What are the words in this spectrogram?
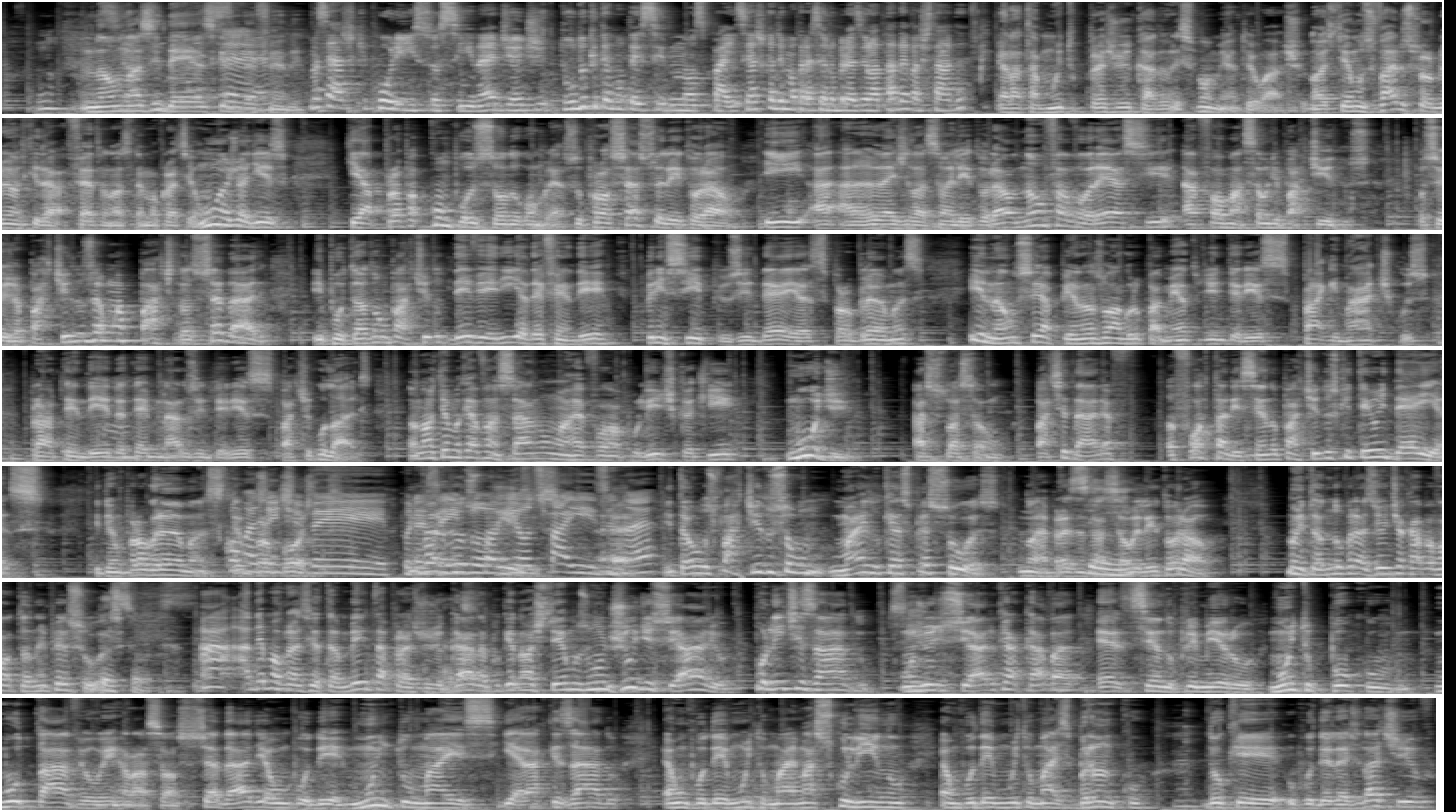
não nas ideias que é. ele defende. Mas você acha que por isso, assim, né, diante de tudo que tem acontecido no nosso país, você acha que a democracia no Brasil está devastada? Ela está muito prejudicada nesse momento, eu acho. Nós temos vários problemas que afetam a nossa democracia. Um, eu já disse, que é a própria composição do Congresso. O processo eleitoral e a, a legislação eleitoral não favorece a formação de partidos. Ou seja, partidos é uma parte da sociedade e, portanto, um partido deveria defender princípios, ideias, programas e não ser apenas um agrupamento de interesses pragmáticos para atender determinados interesses particulares. Então, nós temos que avançar numa reforma política que mude a situação partidária, fortalecendo partidos que tenham ideias que tenham programas. Como tenham a propostas. gente vê, por em exemplo, em outros países, é. né? Então, os partidos são mais do que as pessoas na representação Sim. eleitoral. No entanto, no Brasil a gente acaba votando em pessoas. pessoas. A, a democracia também está prejudicada porque nós temos um judiciário politizado. Sim. Um judiciário que acaba é, sendo, primeiro, muito pouco mutável em relação à sociedade, é um poder muito mais hierarquizado, é um poder muito mais masculino, é um poder muito mais branco do que o poder legislativo.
